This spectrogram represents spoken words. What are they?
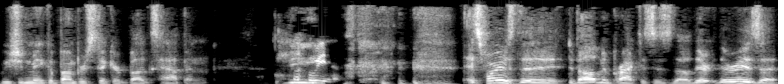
We should make a bumper sticker, bugs happen. The, oh, yeah. as far as the development practices, though, there there is a,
